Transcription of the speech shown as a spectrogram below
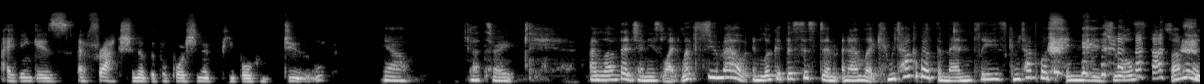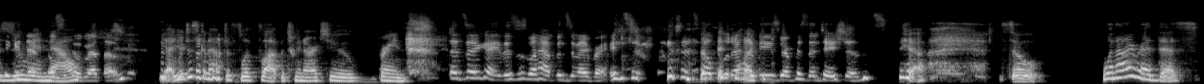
I think is a fraction of the proportion of people who do. Yeah, that's right. I love that Jenny's like, let's zoom out and look at the system. And I'm like, can we talk about the men, please? Can we talk about the individuals? so I'm going to zoom in now. yeah, you're just going to have to flip flop between our two brains. That's okay. This is what happens in my brain. it's helpful to have these representations. Yeah. So when I read this,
